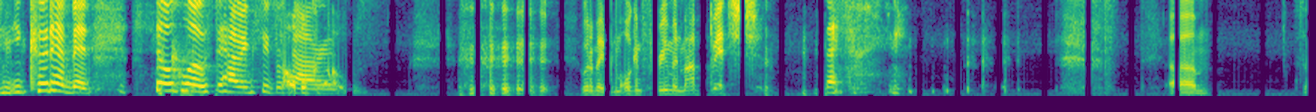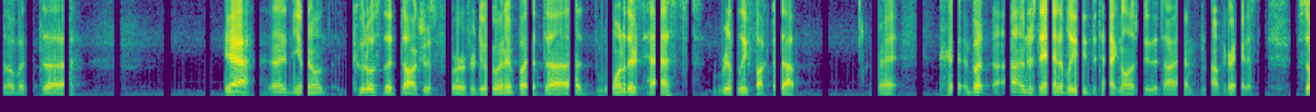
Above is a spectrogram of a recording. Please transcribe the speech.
you could have been so close to having so superpowers. close. Would have made Morgan Freeman my bitch. That's Um, so, but uh, yeah, uh, you know, kudos to the doctors for for doing it. But uh, one of their tests really fucked up, right? but uh, understandably, the technology of the time not the greatest. So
